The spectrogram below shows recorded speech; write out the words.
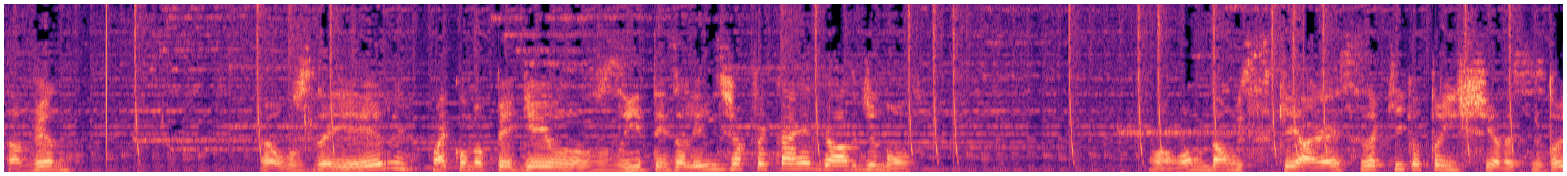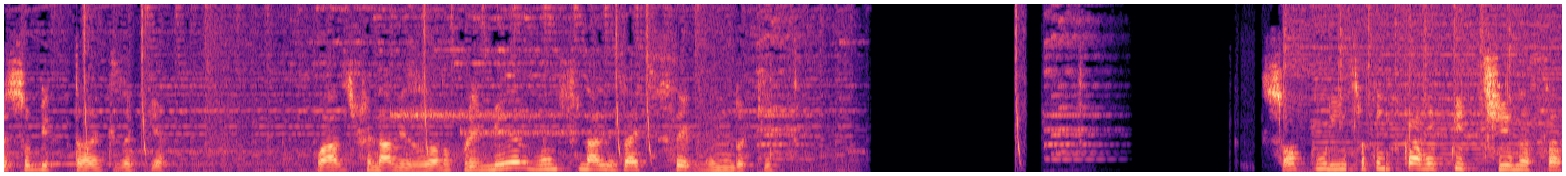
Tá vendo? Eu usei ele, mas como eu peguei os itens ali, ele já foi carregado de novo. Ó, vamos dar um esquema. Ah, é esses aqui que eu tô enchendo, esses dois subtanques aqui. Quase finalizando o primeiro, vamos finalizar esse segundo aqui. Só por isso eu tenho que ficar repetindo essa,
